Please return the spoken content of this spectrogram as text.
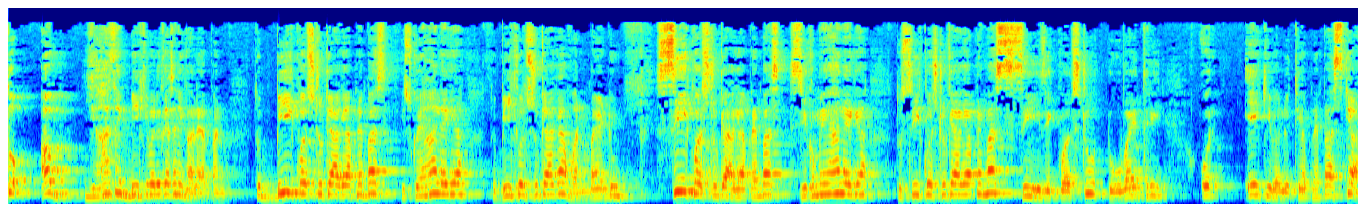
तो अब यहाँ से बी की वैल्यू कैसे निकाले अपन? तो बी इक्वल्स टू क्या आ गया अपने पास? इसको यहाँ ले गया। तो बी इक्वल्स टू क्या आ गया? One by two C equals to क्या आ गया अपने पास? सी को मैं यहाँ ले गया। तो सी इक्वल्स टू क्या आ गया अपने पास? C is equals to two by three और ए की वैल्यू थी अपने पास क्या?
